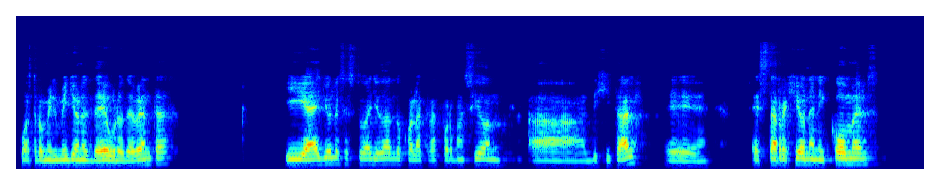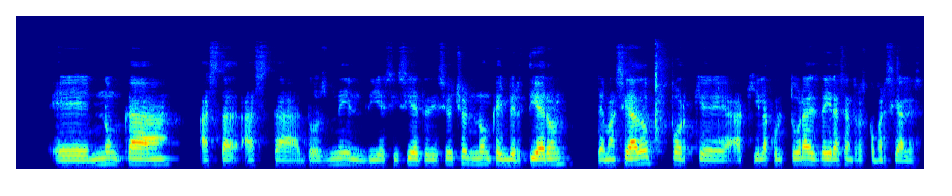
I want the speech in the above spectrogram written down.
4 mil millones de euros de ventas. Y a ellos les estuve ayudando con la transformación uh, digital. esta región en e-commerce eh, nunca, hasta, hasta 2017, 18, nunca invirtieron demasiado porque aquí la cultura es de ir a centros comerciales.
